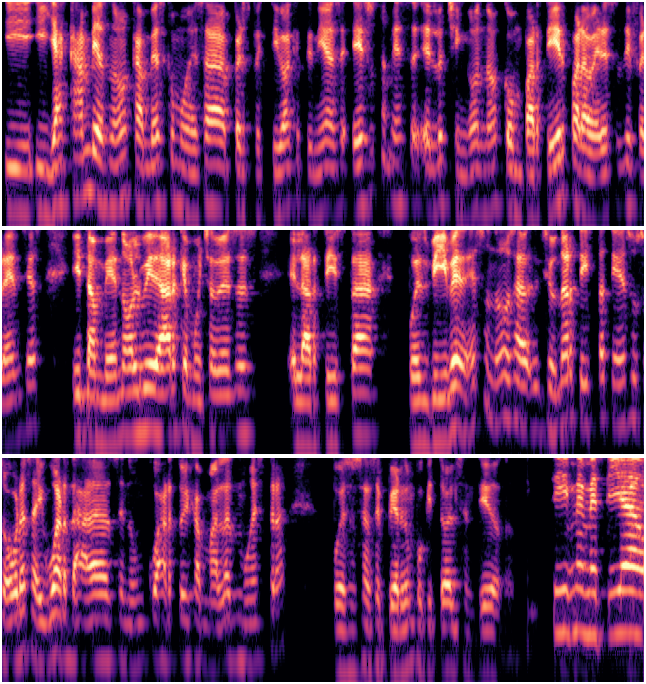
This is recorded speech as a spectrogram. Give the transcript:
y, ya cambias, ¿no? Cambias como esa perspectiva que tenías. Eso también es, lo chingón, ¿no? Compartir para ver esas diferencias y también no olvidar que muchas veces el artista pues vive de eso, ¿no? O sea, si un artista tiene sus obras ahí guardadas en un cuarto y jamás las muestra, pues, o sea, se pierde un poquito del sentido. Sí, me metí a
